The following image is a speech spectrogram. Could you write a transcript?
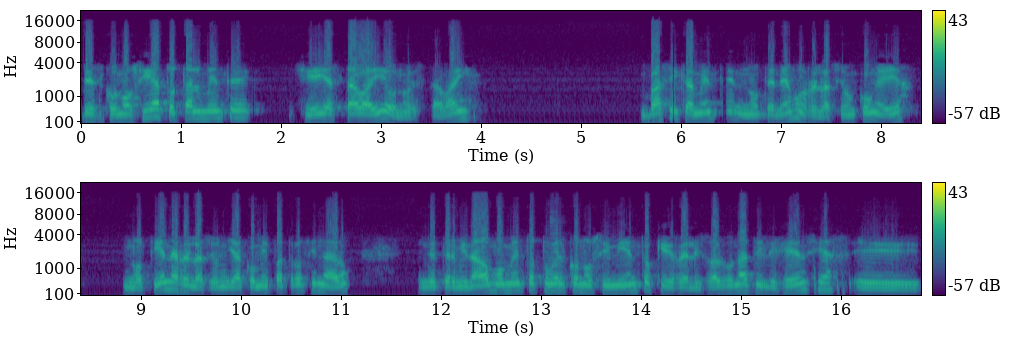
desconocía totalmente si ella estaba ahí o no estaba ahí. Básicamente no tenemos relación con ella, no tiene relación ya con mi patrocinado. En determinado momento tuve el conocimiento que realizó algunas diligencias eh,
